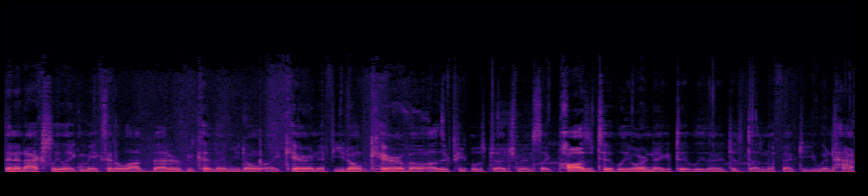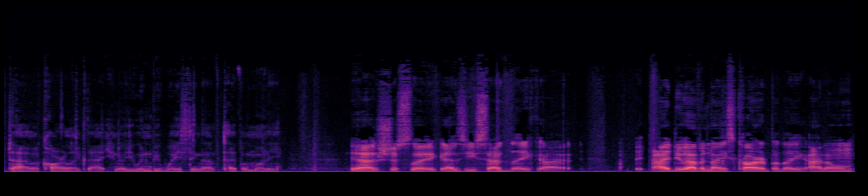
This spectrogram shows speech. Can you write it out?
then it actually like makes it a lot better because then you don't like care. And if you don't care about other people's judgments, like positively or negatively, then it just doesn't affect you. You wouldn't have to have a car like that. You know, you wouldn't be wasting that type of money. Yeah, it's just like as you said, like I, I do have a nice car, but like I don't,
